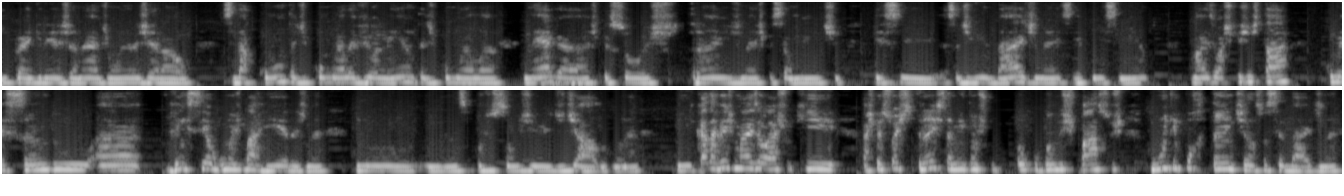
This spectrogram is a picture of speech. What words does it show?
que para a igreja, né, de maneira geral, se dar conta de como ela é violenta, de como ela nega às pessoas trans, né, especialmente esse, essa dignidade, né, esse reconhecimento mas eu acho que a gente está começando a vencer algumas barreiras, né, no, nessa construção de, de, diálogo, né. E cada vez mais eu acho que as pessoas trans também estão ocupando espaços muito importantes na sociedade, né?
